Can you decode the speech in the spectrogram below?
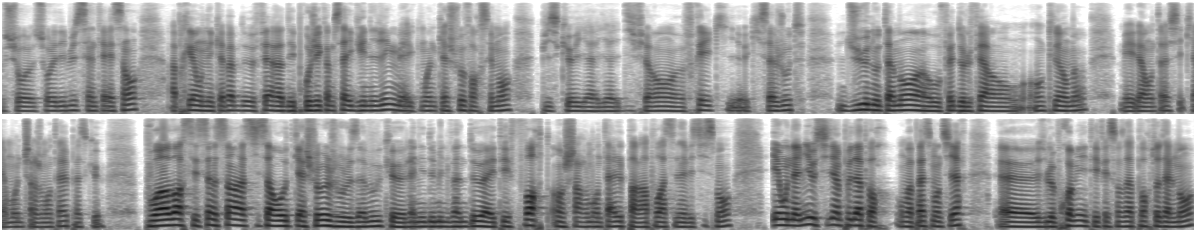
sur, sur les débuts, c'est intéressant. Après, on est capable de faire des projets comme ça avec Green Living, mais avec moins de cash flow forcément, puisqu'il y a, y a différents euh, frais qui, qui s'ajoutent, dû notamment au fait de le faire en, clé en main. Mais l'avantage, c'est qu'il y a moins de charge mentale, parce que pour avoir ces 500 à 600 euros de cash flow, je vous avoue que l'année 2022 a été forte en charge mentale par rapport à ces investissements. Et on a mis aussi un peu d'apport, on va pas se mentir. le premier a été fait sans apport totalement,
